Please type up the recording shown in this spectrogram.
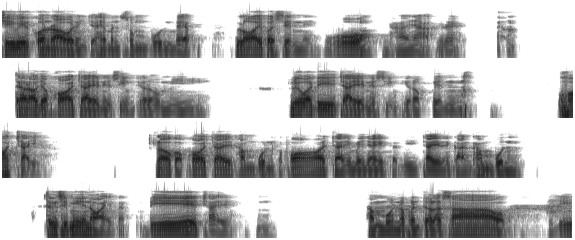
ชีวิตคนเราเนี่ยจะให้มันสมบูรณ์แบบร้อยเปอร์เซ็นต์เนี่ยโอ้หายากอยู่เลยแต่เราจะพอใจในสิ่งที่เรามีหรือว่าดีใจในสิ่งที่เราเป็นพอใจ เราก็พอใจทำบุญก็พอใจไม่ใหญ่ก็ดีใจในการทำบุญ ถึงสิมีหน่อยก็ดีใจทำบุญนะเพื่อนเตละเศร้าดี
